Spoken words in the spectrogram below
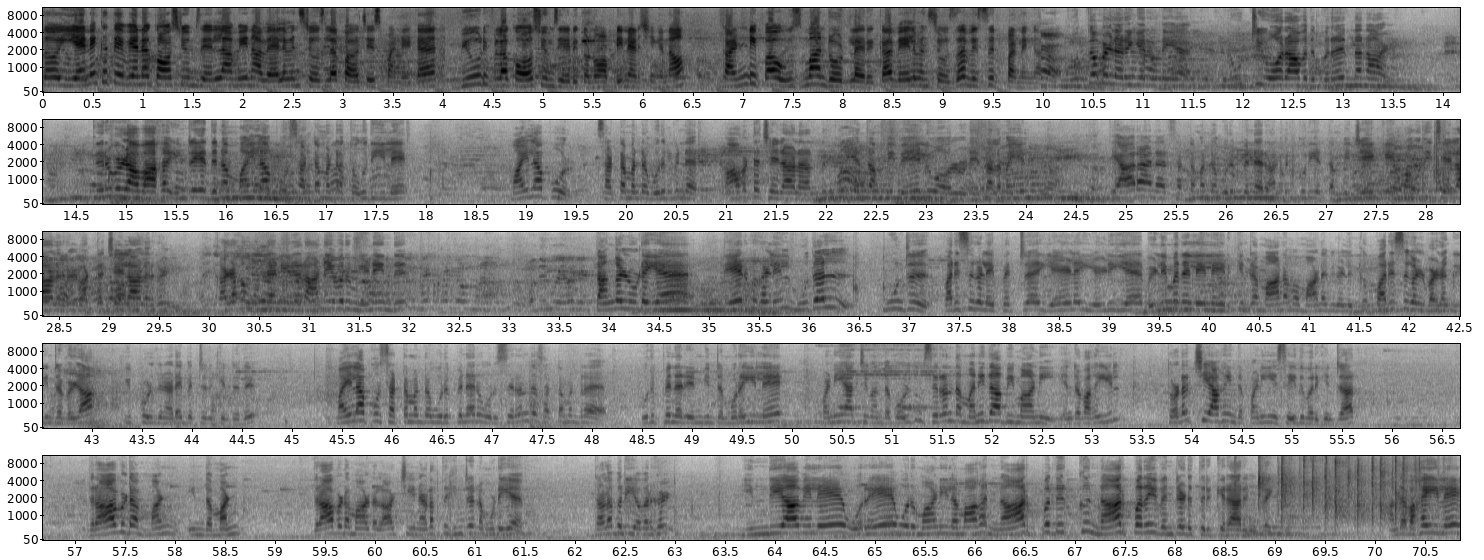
So எனக்கு தேவையான costumes எல்லாமே நான் வேலவன் ஸ்டோர்ஸில் பர்ச்சேஸ் பண்ணிட்டேன். பியூட்டிஃபுல்லாக காஸ்டியூம்ஸ் எடுக்கணும் அப்படின்னு நினச்சிங்கன்னா கண்டிப்பாக உஸ்மான் ரோட்டில் இருக்க வேலவன் ஸ்டோர்ஸை விசிட் பண்ணுங்கள் முத்தமிழறிஞருடைய நூற்றி ஓராவது பிறந்த நாள் திருவிழாவாக இன்றைய தினம் மயிலாப்பூர் சட்டமன்ற தொகுதியிலே மயிலாப்பூர் சட்டமன்ற உறுப்பினர் மாவட்ட செயலாளர் அன்பிற்குரிய தம்பி வேலு அவர்களுடைய தலைமையில் தியாரானர் சட்டமன்ற உறுப்பினர் அன்பிற்குரிய தம்பி ஜே கே பகுதி செயலாளர்கள் வட்ட செயலாளர்கள் கழக முன்னணியினர் அனைவரும் இணைந்து தங்களுடைய தேர்வுகளில் முதல் மூன்று பரிசுகளை பெற்ற ஏழை எளிய விளிம்பு நிலையில் இருக்கின்ற மாணவ மாணவிகளுக்கு பரிசுகள் வழங்குகின்ற விழா இப்பொழுது நடைபெற்றிருக்கின்றது. மயிலாப்பூர் சட்டமன்ற உறுப்பினர் ஒரு சிறந்த சட்டமன்ற உறுப்பினர் என்கின்ற முறையிலே பணியாற்றி வந்த பொழுதும் சிறந்த மனிதாபிமானி என்ற வகையில் தொடர்ச்சியாக இந்த பணியை செய்து வருகின்றார். திராவிட மண் இந்த மண் திராவிட மாடல் ஆட்சியை நடத்துகின்ற நம்முடைய தளபதி அவர்கள் இந்தியாவிலே ஒரே ஒரு மாநிலமாக நாற்பதுக்கு நாற்பதை வென்றெடுத்திருக்கிறார் இன்றைக்கு. அந்த வகையிலே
